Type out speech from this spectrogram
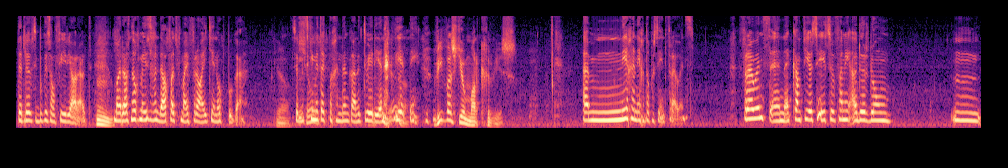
dit loop die boek is al 4 jaar oud. Hmm. Maar daar's nog mense vandag wat vir my vra het jy nog boeke? Ja. So miskien moet ek begin dink aan 'n tweede een, ek ja. weet nie. Wie was jou mark gewees? Ehm um, 99% vrouens. vrouens en ek kan vir jou sê so van die ouderdom mm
